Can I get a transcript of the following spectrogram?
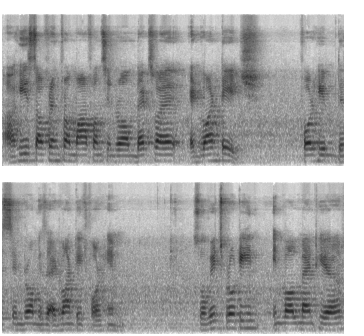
Uh, he is suffering from Marfan syndrome. That's why advantage for him this syndrome is an advantage for him so which protein involvement here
